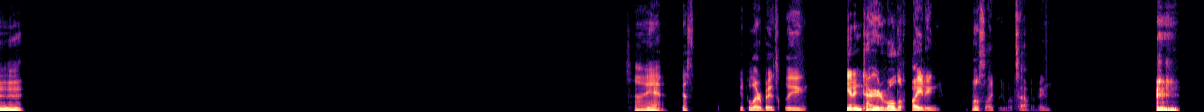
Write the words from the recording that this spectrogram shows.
Hmm. So, yeah. Guess people are basically getting tired of all the fighting. Most likely what's happening.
